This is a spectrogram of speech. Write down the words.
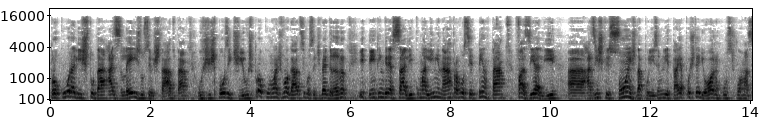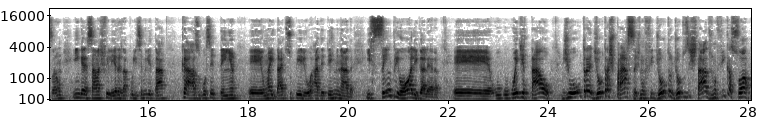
procura ali estudar as leis do seu estado, tá? Os dispositivos, procura um advogado se você tiver grana e tenta ingressar ali com uma liminar para você tentar fazer ali ah, as inscrições da Polícia Militar e a posterior um curso de formação e ingressar nas fileiras da Polícia Militar caso você tenha é, uma idade superior a determinada. E sempre olhe, galera, é, o, o, edital de, outra, de outras praças, de, outro, de outros estados, não fica só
